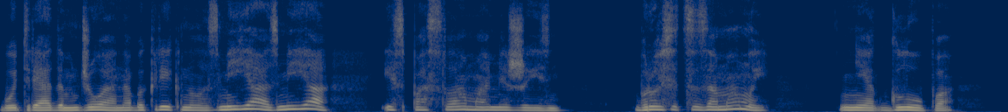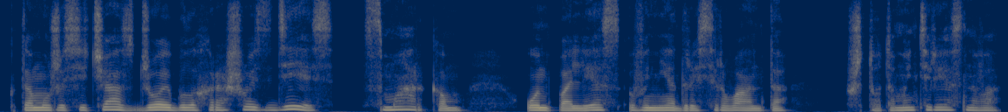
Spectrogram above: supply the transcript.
Будь рядом Джой, она бы крикнула «Змея! Змея!» и спасла маме жизнь. Броситься за мамой? Нет, глупо. К тому же сейчас Джой было хорошо здесь, с Марком. Он полез в недра серванта. Что там интересного?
